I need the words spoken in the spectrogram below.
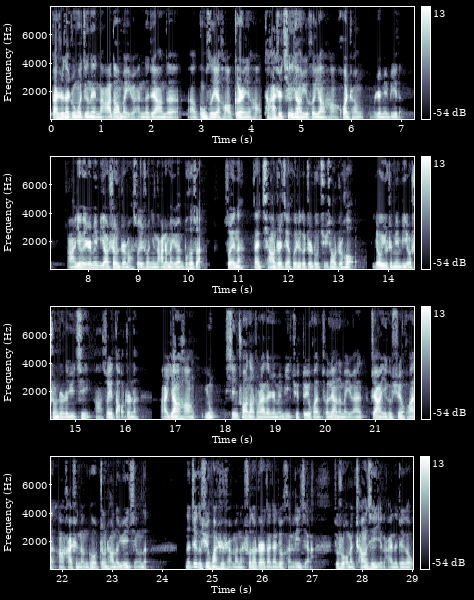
但是在中国境内拿到美元的这样的啊公司也好，个人也好，他还是倾向于和央行换成人民币的。啊，因为人民币要升值嘛，所以说你拿着美元不合算。所以呢，在强制结汇这个制度取消之后，由于人民币有升值的预期啊，所以导致呢，啊，央行用新创造出来的人民币去兑换存量的美元，这样一个循环啊，还是能够正常的运行的。那这个循环是什么呢？说到这儿，大家就很理解了，就是我们长期以来的这个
